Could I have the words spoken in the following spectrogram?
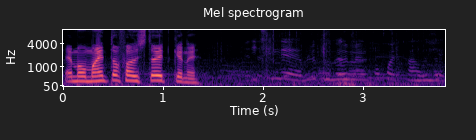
эми могу магнитофон иштебейт экен içinde Bluetooth мен копой калды.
